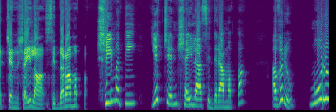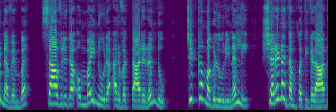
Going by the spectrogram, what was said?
H N Shaila Siddaramappa. Shrimati H N Shaila Siddaramappa ಅವರು ಮೂರು ನವೆಂಬರ್ ಸಾವಿರದ ಒಂಬೈನೂರ ಅರವತ್ತಾರರಂದು ಚಿಕ್ಕಮಗಳೂರಿನಲ್ಲಿ ಶರಣ ದಂಪತಿಗಳಾದ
